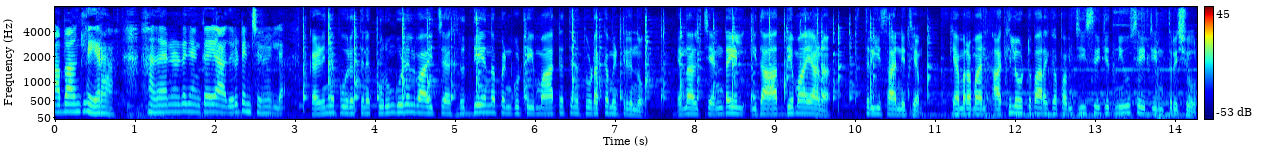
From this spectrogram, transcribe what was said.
ആ ഭാഗം ക്ലിയറാ അതുകൊണ്ട് ഞങ്ങൾക്ക് യാതൊരു ടെൻഷനും ഇല്ല. കഴിഞ്ഞ പൂരത്തിന് കുറുങ്കുഴൽ വായിച്ച ഹൃദയ എന്ന പെൺകുട്ടി മാറ്റത്തിന് തുടക്കമിട്ടിരുന്നു. എന്നാൽ ചെണ്ടയിൽ ഇതാദ്യമായാണ് സ്ത്രീ സാന്നിധ്യം. ക്യാമറമാൻ അഖിലോട്ടുപാറയ്ക്കൊപ്പം G Sreejith News Eighteen Thrissur.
